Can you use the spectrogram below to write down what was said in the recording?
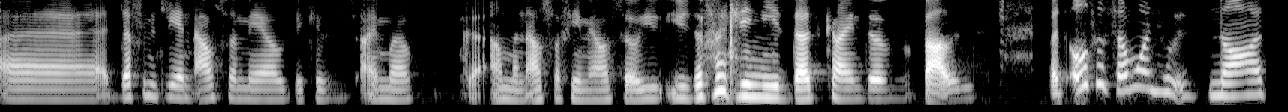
uh, definitely an alpha male because I'm a I'm an alpha female, so you, you definitely need that kind of balance. But also someone who is not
